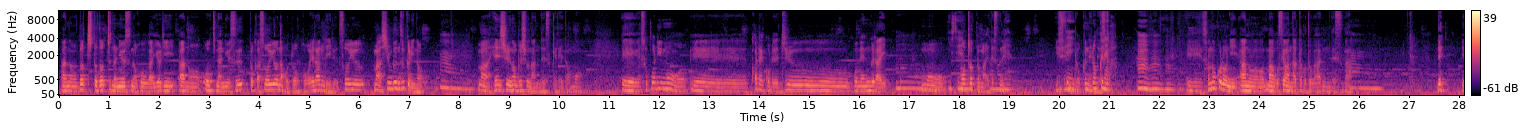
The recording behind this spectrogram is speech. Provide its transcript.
あのどっちとどっちのニュースの方がよりあの大きなニュースとかそういうようなことをこう選んでいるそういう、まあ、新聞作りの、うん、まあ、編集の部署なんですけれども、えー、そこにもう、えー、かれこれ15年ぐらいもうもうちょっと前ですね。2006年ですか、うんうんうん、えー、その頃にあの、まあ、お世話になったことがあるんですが、で、え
